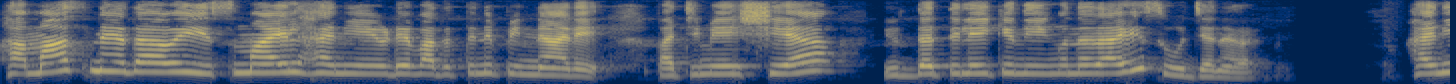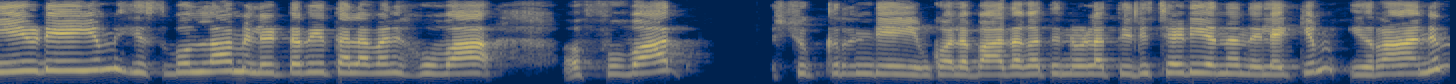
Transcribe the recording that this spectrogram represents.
ഹമാസ് നേതാവ് ഇസ്മായിൽ ഹനിയയുടെ വധത്തിന് പിന്നാലെ പശ്ചിമേഷ്യ യുദ്ധത്തിലേക്ക് നീങ്ങുന്നതായി സൂചനകൾ. ഹനിയയുടെയും ഹിസ്ബുള്ള മിലിറ്ററി തലവൻ ഹുവാ ഫുവാദ് ശുക്രിന്റെയും കൊലപാതകത്തിനുള്ള തിരിച്ചടി എന്ന നിലയ്ക്കും ഇറാനും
